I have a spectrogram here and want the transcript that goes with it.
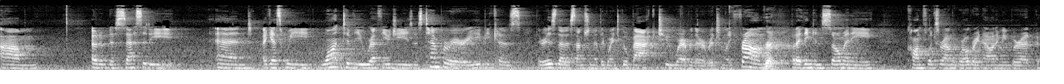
um, out of necessity. And I guess we want to view refugees as temporary because there is that assumption that they're going to go back to wherever they're originally from. Right. But I think in so many conflicts around the world right now, and I mean, we're at a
